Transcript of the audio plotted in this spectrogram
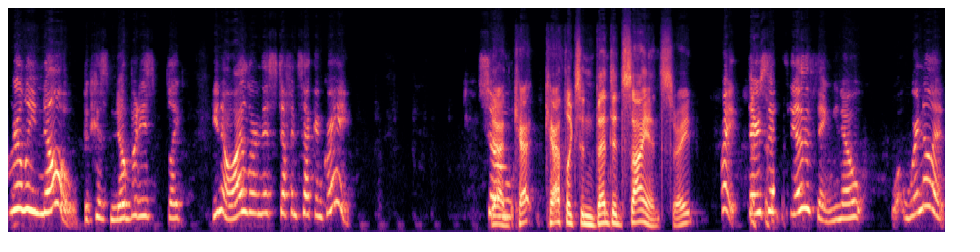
Really no because nobody's like you know i learned this stuff in second grade. So yeah, ca- catholics invented science right right. There's the other thing you know we're not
